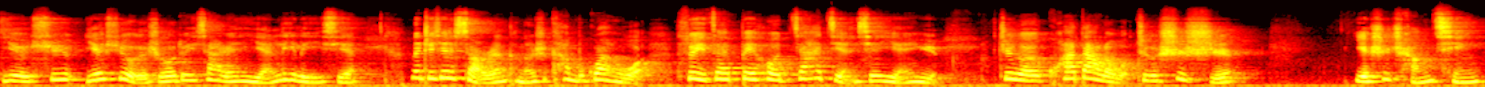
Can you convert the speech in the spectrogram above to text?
也许也许有的时候对下人严厉了一些。那这些小人可能是看不惯我，所以在背后加减些言语，这个夸大了我这个事实，也是常情。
